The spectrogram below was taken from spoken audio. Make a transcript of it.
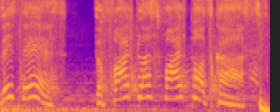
This is the 5 Plus 5 Podcast.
